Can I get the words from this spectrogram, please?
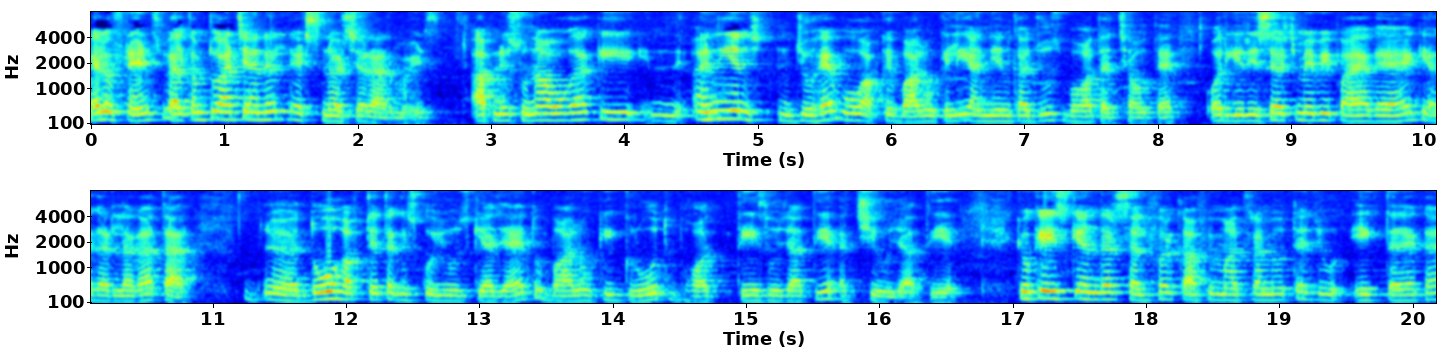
Hello friends welcome to our channel let's nurture our minds आपने सुना होगा कि अनियन जो है वो आपके बालों के लिए अनियन का जूस बहुत अच्छा होता है। और ये रिसर्च में भी पाया गया है कि अगर लगातार दो हफ़्ते तक इसको यूज़ किया जाए तो बालों की ग्रोथ बहुत तेज़ हो जाती है, अच्छी हो जाती है। क्योंकि इसके अंदर सल्फ़र काफ़ी मात्रा में होता है, जो एक तरह का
